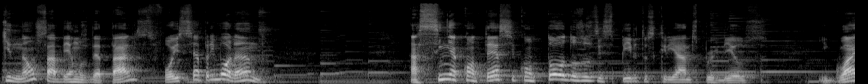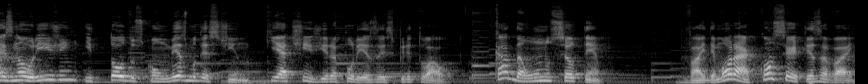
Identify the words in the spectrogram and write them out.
que não sabemos detalhes, foi se aprimorando. Assim acontece com todos os espíritos criados por Deus, iguais na origem e todos com o mesmo destino, que é atingir a pureza espiritual, cada um no seu tempo. Vai demorar, com certeza vai,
